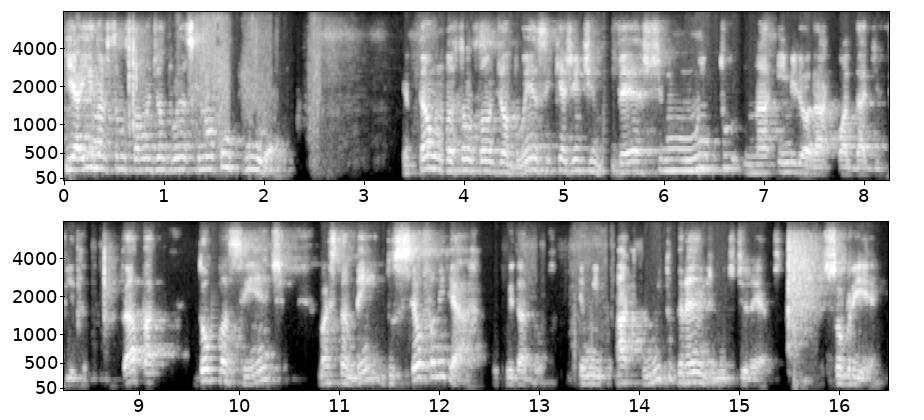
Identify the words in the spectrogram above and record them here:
E aí nós estamos falando de uma doença que não tem cura. Então, nós estamos falando de uma doença em que a gente investe muito na, em melhorar a qualidade de vida da, do paciente, mas também do seu familiar, o cuidador. Tem um impacto muito grande, muito direto sobre ele.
